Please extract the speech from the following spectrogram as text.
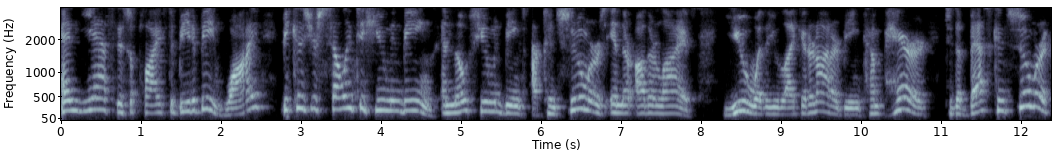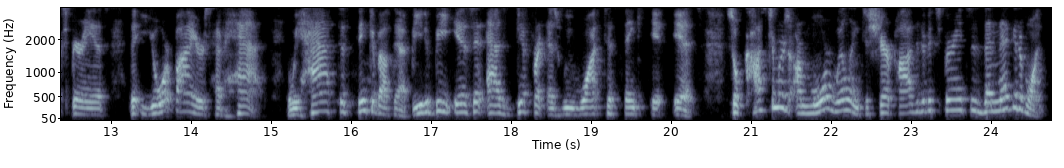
And yes, this applies to B2B. Why? Because you're selling to human beings, and those human beings are consumers in their other lives. You, whether you like it or not, are being compared to the best consumer experience that your buyers have had. We have to think about that. B2B isn't as different as we want to think it is. So customers are more willing to share positive experiences than negative ones.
